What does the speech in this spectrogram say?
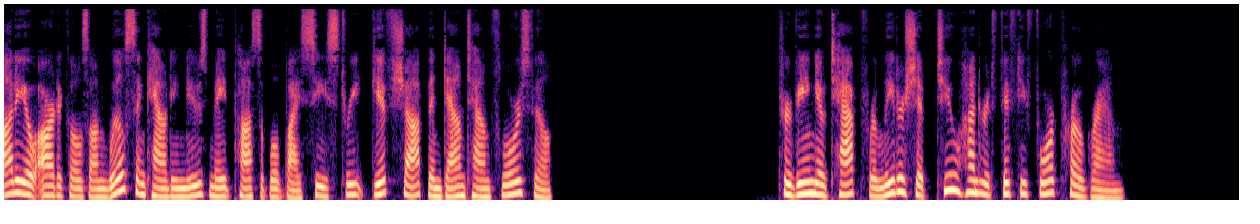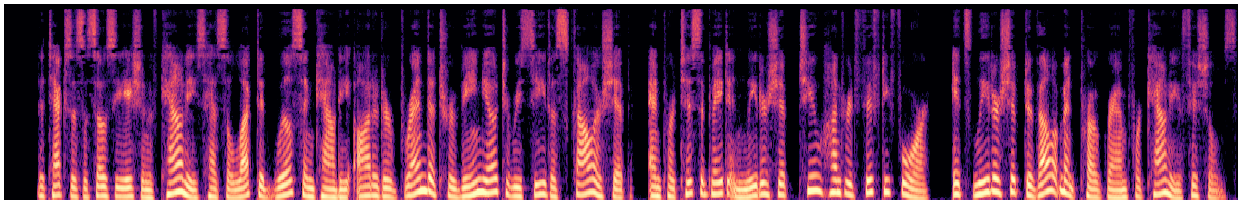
Audio articles on Wilson County News made possible by C Street Gift Shop in downtown Floresville. Trevino Tap for Leadership 254 program. The Texas Association of Counties has selected Wilson County Auditor Brenda Trevino to receive a scholarship and participate in Leadership 254, its leadership development program for county officials.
